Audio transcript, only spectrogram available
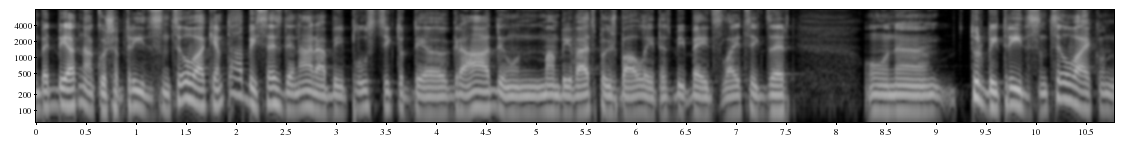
Bet bija atnākuši ap 30 cilvēkiem. Tā bija sestdiena, ārā bija plus cik tur tie grādi, un man bija vecpuļš ballīte. Es biju beidzis laicīgi dzert. Un, uh, tur bija 30 cilvēki, un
